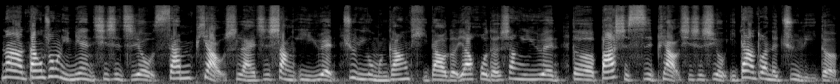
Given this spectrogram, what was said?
那当中里面其实只有三票是来自上议院，距离我们刚刚提到的要获得上议院的八十四票，其实是有一大段的距离的。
